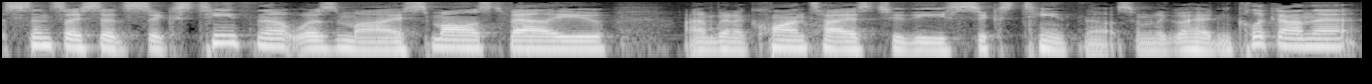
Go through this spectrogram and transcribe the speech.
since I said 16th note was my smallest value, I'm going to quantize to the 16th note. So I'm going to go ahead and click on that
